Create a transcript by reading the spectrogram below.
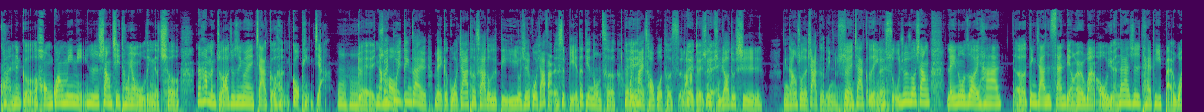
款那个红光 mini，是上汽通用五菱的车。那他们主要就是因为价格很够平价，嗯哼，对。所以不一定在每个国家特斯拉都是第一，有些国家反而是别的电动车会卖超过特斯拉。对对对。所以主要就是您刚刚说的价格的因素。对价格的因素，就是说像雷诺 Zoe，它的定价是三点二万欧元，大概是台币一百万。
